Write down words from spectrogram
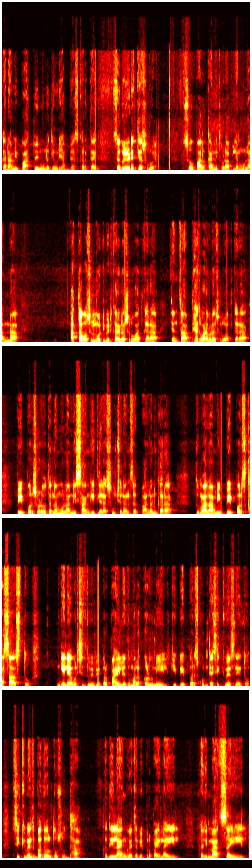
कारण आम्ही पाहतोय मुलं तेवढी अभ्यास करतायत. सगळीकडे ते सुरू आहे. सो पालकांनी थोडं आपल्या मुलांना आत्तापासून मोटिवेट करायला सुरुवात करा. त्यांचा अभ्यास वाढवायला सुरुवात करा. पेपर सोडवताना मुलांनी सांगितलेल्या सूचनांचं पालन करा. तुम्हाला आम्ही पेपर्स कसा असतो? गेल्या वर्षी तुम्ही पेपर पाहिले तुम्हाला कळून येईल की पेपर्स कोणत्या सिक्वेन्स नेतो सिक्वेन्स बदलतो सुद्धा. कधी लँग्वेजचा पेपर पाहिला येईल. कधी मॅथ्सचा येईल.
